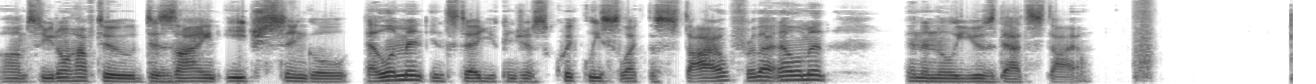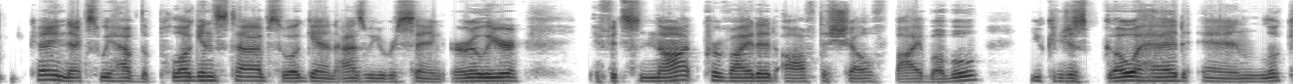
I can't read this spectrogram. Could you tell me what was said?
Um, so you don't have to design each single element. Instead, you can just quickly select the style for that element, and then it'll use that style. Okay, next we have the plugins tab. So again, as we were saying earlier, if it's not provided off the shelf by Bubble, you can just go ahead and look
